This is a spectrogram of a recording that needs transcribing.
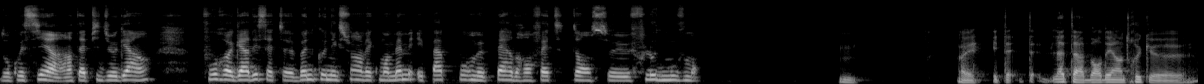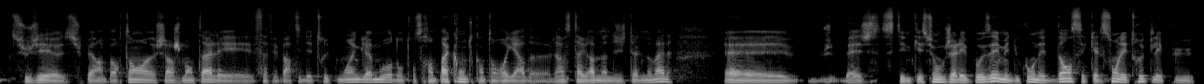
donc aussi un, tapis de yoga, hein, pour garder cette bonne connexion avec moi-même et pas pour me perdre en fait dans ce flot de mouvement. Hmm. Ouais, et là, tu as abordé un truc, euh, sujet euh, super important, euh, charge mentale, et ça fait partie des trucs moins glamour dont on se rend pas compte quand on regarde l'Instagram d'un digital nomade. Ben, c'était une question que j'allais poser, mais du coup, on est dedans. C'est quels sont les trucs les plus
